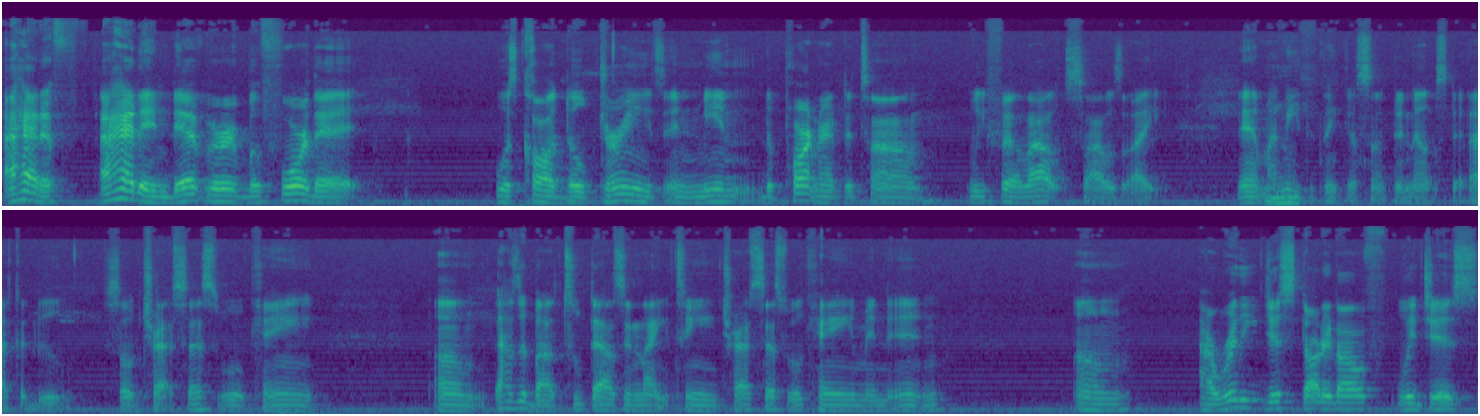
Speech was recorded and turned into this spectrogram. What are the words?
I had a I had an endeavor before that was called Dope Dreams, and me and the partner at the time we fell out. So I was like, "Damn, I need to think of something else that I could do." So Trapcessful came. Um, that was about 2019. Trapcessful came, and then um, I really just started off with just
